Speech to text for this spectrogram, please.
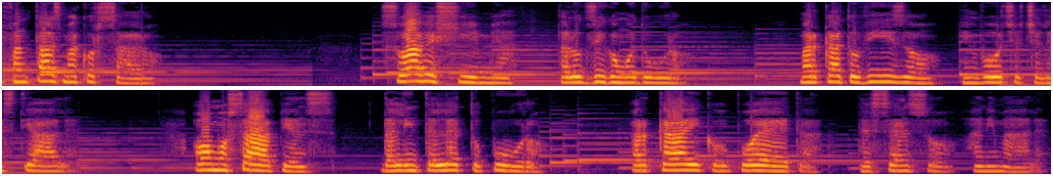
fantasma corsaro. Soave scimmia dallo zigomo duro, marcato viso in voce celestiale, Homo sapiens dall'intelletto puro, arcaico poeta del senso animale.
